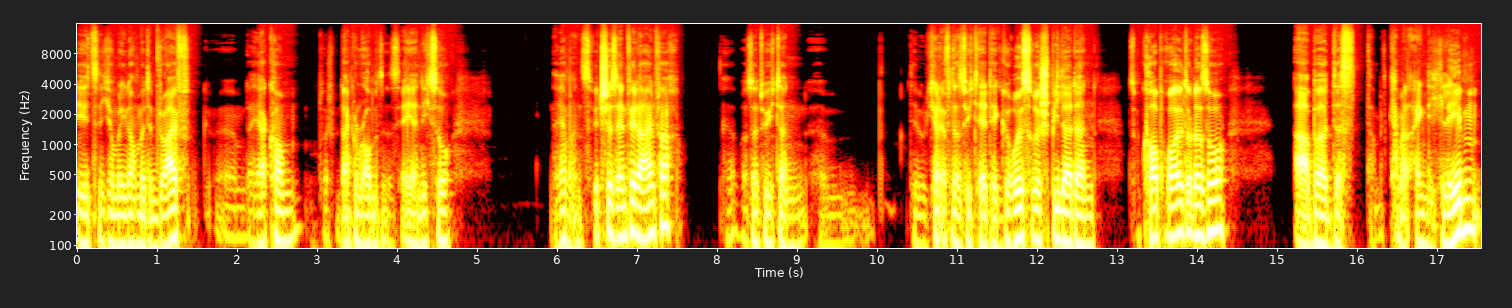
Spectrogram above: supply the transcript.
die jetzt nicht unbedingt noch mit dem Drive äh, daherkommen. Zum Beispiel Duncan Robinson ist ja eher nicht so. Naja, man switcht es entweder einfach, ja, was natürlich dann ähm, die Möglichkeit öffnet, dass natürlich der, der größere Spieler dann zum Korb rollt oder so. Aber das, damit kann man eigentlich leben.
